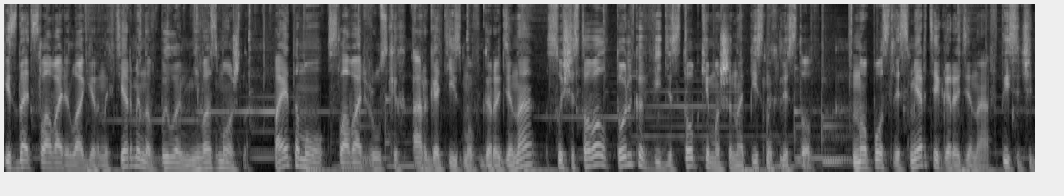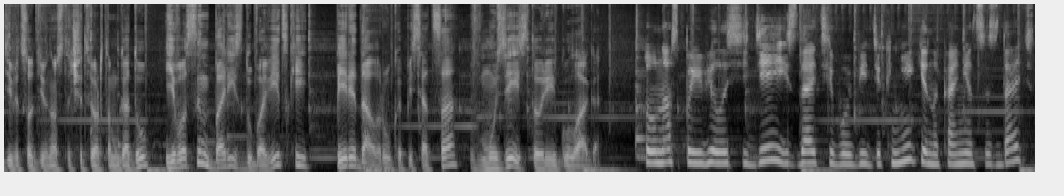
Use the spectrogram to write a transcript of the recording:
издать словарь лагерных терминов было невозможно. Поэтому словарь русских арготизмов Городина существовал только в виде стопки машинописных листов. Но после смерти Городина в 1994 году его сын Борис Дубовицкий передал рукопись отца в Музей истории ГУЛАГа у нас появилась идея издать его в виде книги, наконец издать,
